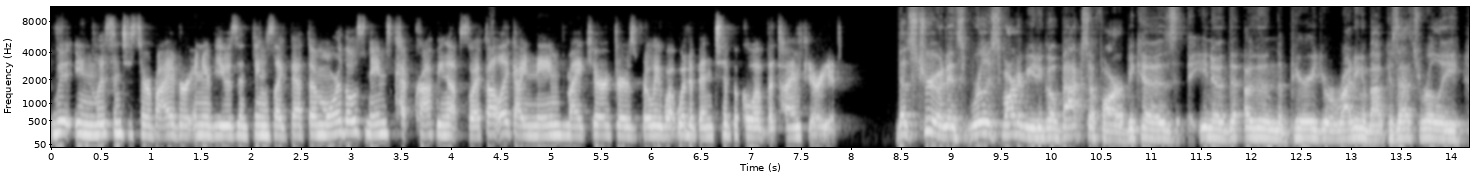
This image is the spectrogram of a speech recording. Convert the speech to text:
li- and listened to survivor interviews and things like that the more those names kept cropping up so I felt like I named my characters really what would have been typical of the time period. That's true. And it's really smart of you to go back so far because, you know, the, other than the period you were writing about, because that's really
